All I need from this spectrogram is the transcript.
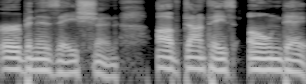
urbanization of Dante's own day,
